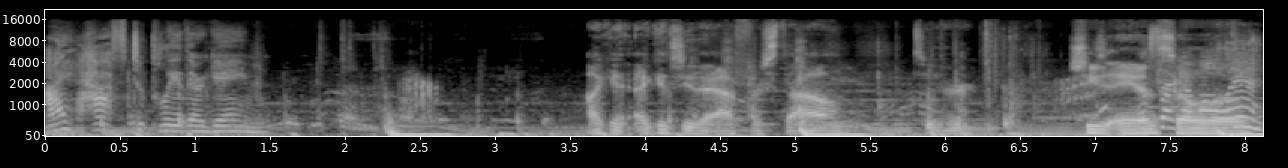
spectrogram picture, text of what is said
I have to play their game. I can I can see the Afro style to her. She's Anne Looks like I'm all Solo. in.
